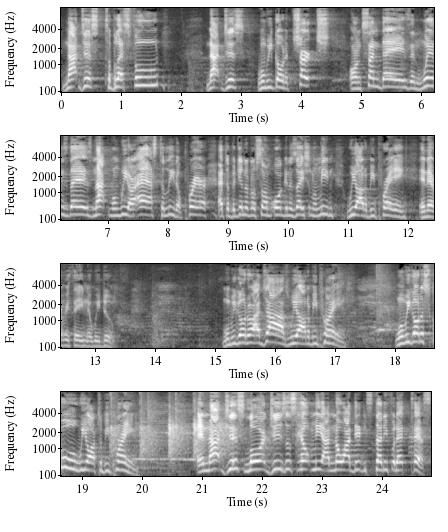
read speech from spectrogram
Not just to bless food, not just when we go to church on Sundays and Wednesdays, not when we are asked to lead a prayer at the beginning of some organizational meeting. We ought to be praying in everything that we do. When we go to our jobs, we ought to be praying. When we go to school, we ought to be praying. And not just, Lord Jesus, help me. I know I didn't study for that test.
